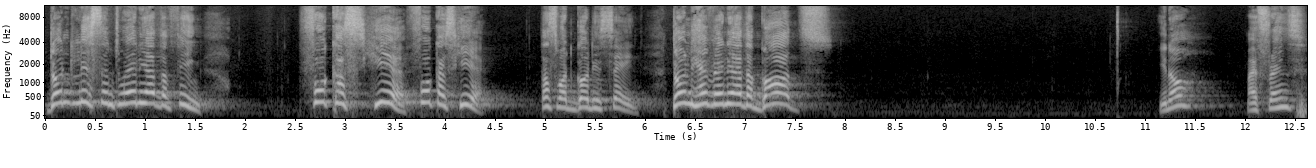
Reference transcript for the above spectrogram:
Don't listen to any other thing. Focus here. Focus here. That's what God is saying. Don't have any other gods. You know, my friends,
